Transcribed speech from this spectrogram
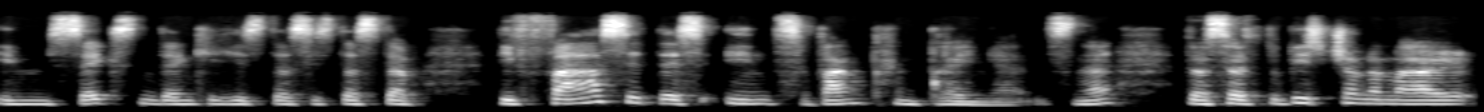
im sechsten, denke ich, ist das, ist das der, die Phase des ins Wanken bringens. Ne? Das heißt, du bist schon einmal,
